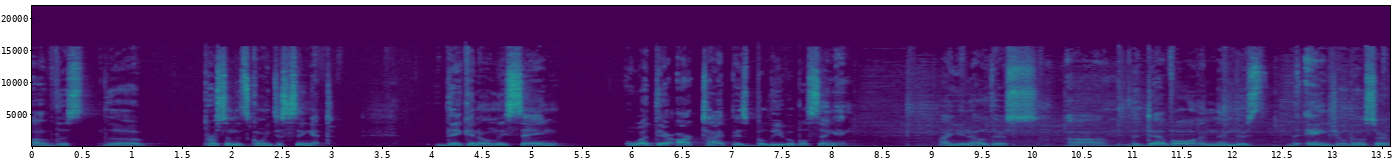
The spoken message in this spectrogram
of this, the person that's going to sing it. They can only sing what their archetype is believable singing. Uh, you know, there's uh, the devil, and then there's the angel. Those are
